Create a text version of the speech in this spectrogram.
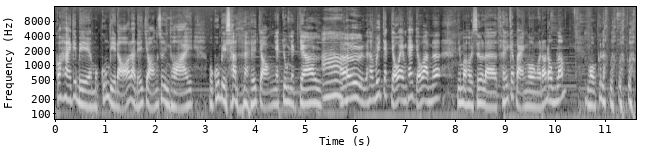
có hai cái bìa một cuốn bìa đỏ là để chọn số điện thoại một cuốn bìa xanh là để chọn nhạc chuông nhạc chờ. À. ừ không biết chắc chỗ em khác chỗ anh á nhưng mà hồi xưa là thấy các bạn ngồi ngoài đó đông lắm ngồi cứ lật lật lật lật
